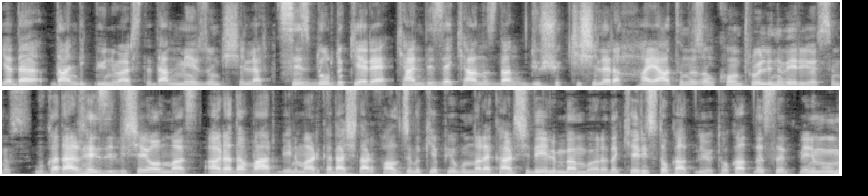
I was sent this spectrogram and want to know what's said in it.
ya da dandik bir üniversiteden mezun kişiler. Siz durduk yere kendi zekanızdan düşük kişilere hayatınızın kontrolünü veriyorsunuz. Bu kadar rezil bir şey olmaz. Arada var. Benim arkadaşlar falcılık yapıyor. Bunlara karşı değilim ben bu arada. Keriz tokatlıyor. Tokatlasın. Benim umurumda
